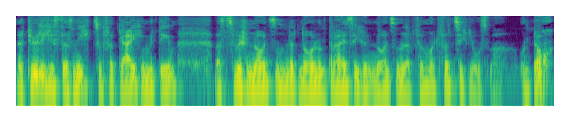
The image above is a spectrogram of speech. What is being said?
Natürlich ist das nicht zu vergleichen mit dem, was zwischen 1939 und 1945 los war. Und doch,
